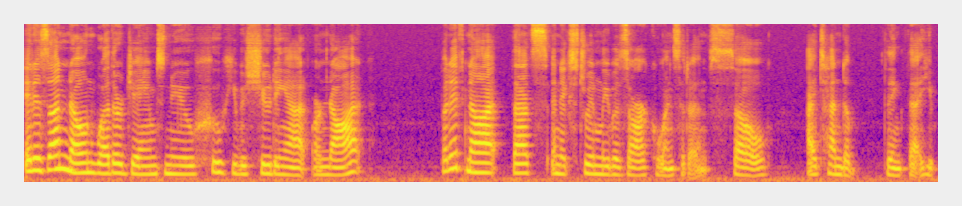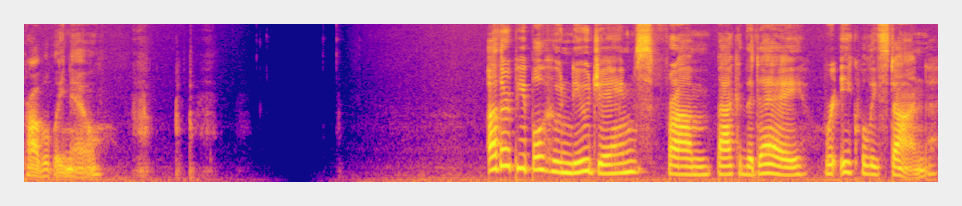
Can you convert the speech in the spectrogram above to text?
It is unknown whether James knew who he was shooting at or not, but if not, that's an extremely bizarre coincidence, so I tend to think that he probably knew. Other people who knew James from back in the day were equally stunned.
